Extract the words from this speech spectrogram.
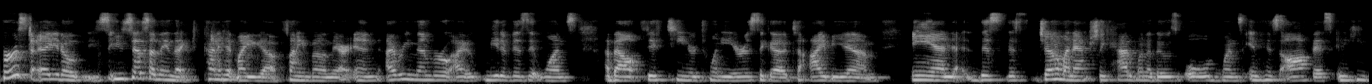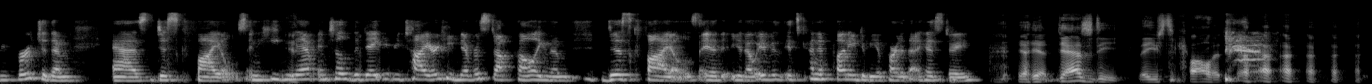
first, uh, you know, you said something that kind of hit my uh, funny bone there. And I remember I made a visit once about 15 or 20 years ago to IBM. And this, this gentleman actually had one of those old ones in his office and he referred to them as disk files. And he yeah. never, until the day he retired, he never stopped calling them disk files. And, you know, it was, it's kind of funny to be a part of that history. Yeah, yeah, DASD, they used to call it.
